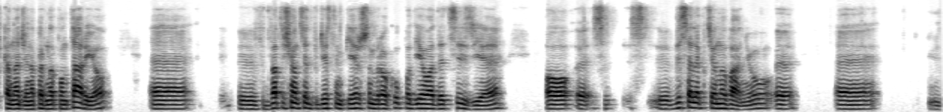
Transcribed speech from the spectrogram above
w, Kanadzie, na pewno w Ontario, w 2021 roku podjęła decyzję o s- wyselekcjonowaniu y, y,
